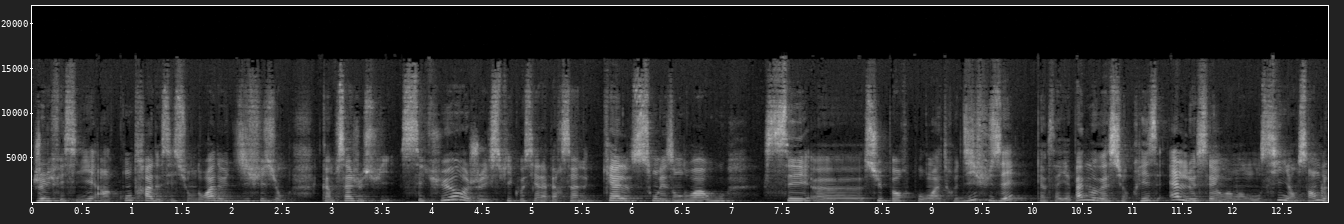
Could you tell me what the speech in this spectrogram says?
je lui fais signer un contrat de cession droit de diffusion. Comme ça, je suis sécure, je explique aussi à la personne quelle sont les endroits où ces euh, supports pourront être diffusés. Comme ça, il n'y a pas de mauvaise surprise. Elle le sait au moment où on signe ensemble.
